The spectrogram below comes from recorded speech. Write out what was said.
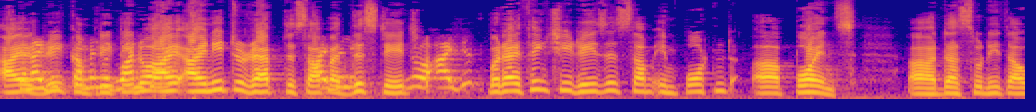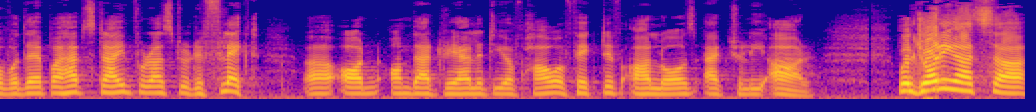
I Can agree just come in with completely. one No, point? I, I need to wrap this up I at this stage. no, I just- but I think she raises some important uh, points, uh, does Sunita over there. Perhaps time for us to reflect uh, on, on that reality of how effective our laws actually are. Well, joining us, uh,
